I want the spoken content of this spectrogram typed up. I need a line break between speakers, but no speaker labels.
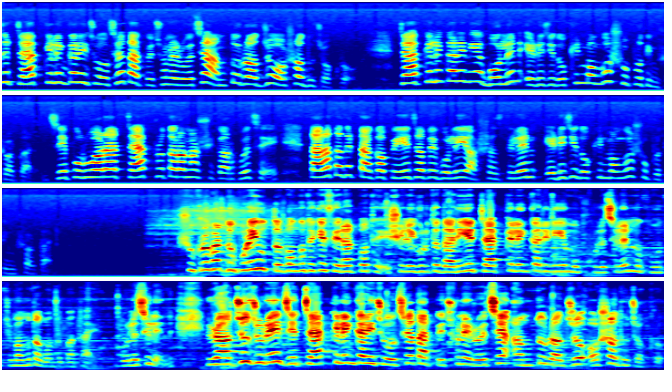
যে ট্যাব কেলেঙ্কারি চলছে, তার পেছনে রয়েছে আন্তঃরাজ্য অসাধু চক্র। ট্যাব কেলেঙ্কারি নিয়ে বললেন এডিজি দক্ষিণবঙ্গ সুপ্রতিম সরকার। যে পড়ুয়ারা ট্যাব প্রতারণার শিকার হয়েছে, তারা তাদের টাকা পেয়ে যাবে বলেই আশ্বাস দিলেন এডিজি দক্ষিণবঙ্গ সুপ্রতিম সরকার। শুক্রবার দুপুরেই উত্তরবঙ্গ থেকে ফেরার পথে শিলিগুড়িতে দাঁড়িয়ে ট্যাব কেলেঙ্কারি নিয়ে মুখ খুলেছিলেন মুখ্যমন্ত্রী মমতা বন্দ্যোপাধ্যায়। বলেছিলেন, রাজ্য জুড়ে যে ট্যাব কেলেঙ্কারি চলছে, তার পেছনে রয়েছে আন্তঃরাজ্য অসাধু চক্র।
